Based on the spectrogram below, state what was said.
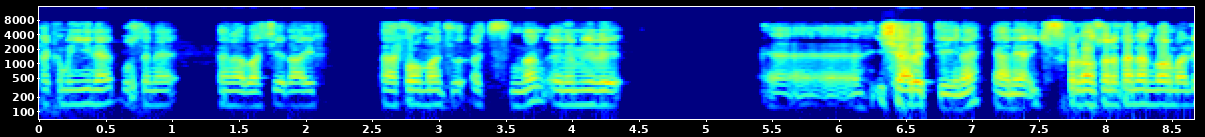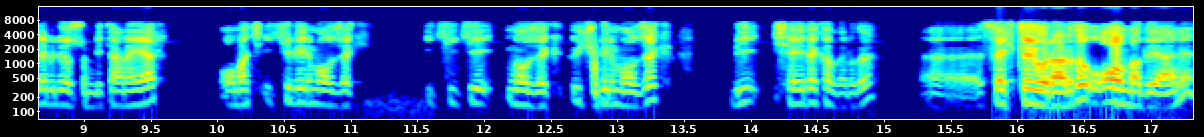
takımın yine bu sene Fenerbahçe'ye dair performans açısından önemli bir e, işaretti yine. Yani 2-0'dan sonra Fener normalde biliyorsun bir tane yer. O maç 2-1 mi olacak, 2-2 mi olacak, 3-1 mi olacak bir şeyde kalırdı. E, sekteye uğrardı. Olmadı yani.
